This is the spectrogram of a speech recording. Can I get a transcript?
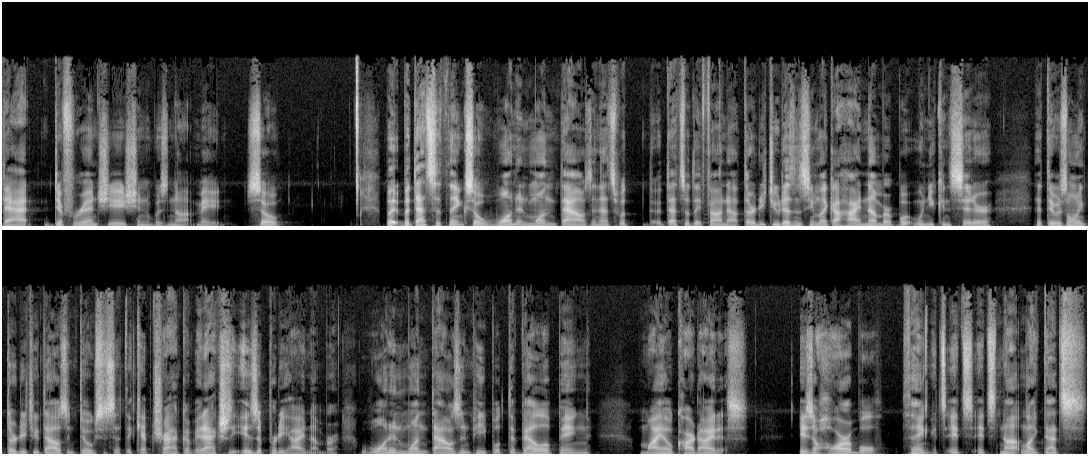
that differentiation was not made. So, but but that's the thing. So one in one thousand. That's what that's what they found out. Thirty two doesn't seem like a high number, but when you consider that there was only thirty two thousand doses that they kept track of, it actually is a pretty high number. One in one thousand people developing myocarditis is a horrible thing. It's it's it's not like that's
